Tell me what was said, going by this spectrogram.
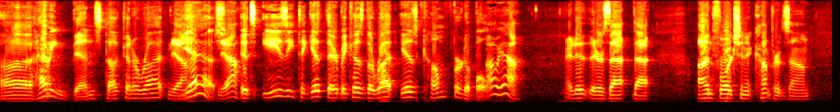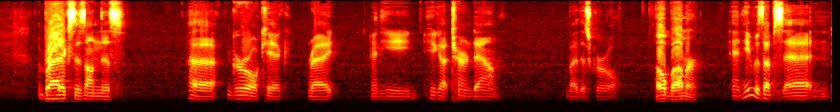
Uh, having been stuck in a rut, Yeah. yes, Yeah. it's easy to get there because the rut is comfortable. Oh yeah. Is, there's that that unfortunate comfort zone. Braddock's is on this uh, girl kick, right? And he he got turned down by this girl. Oh, bummer. and he was upset and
